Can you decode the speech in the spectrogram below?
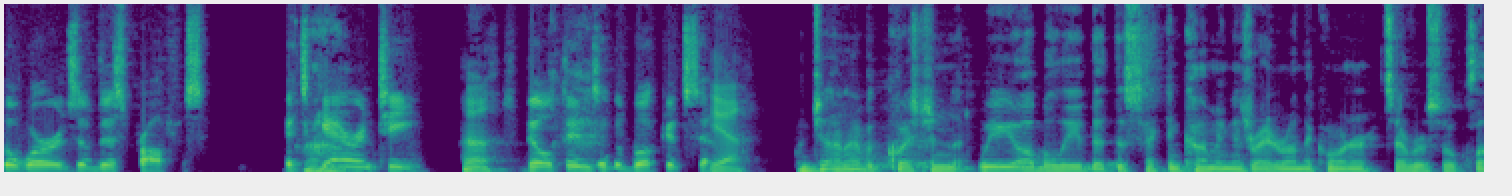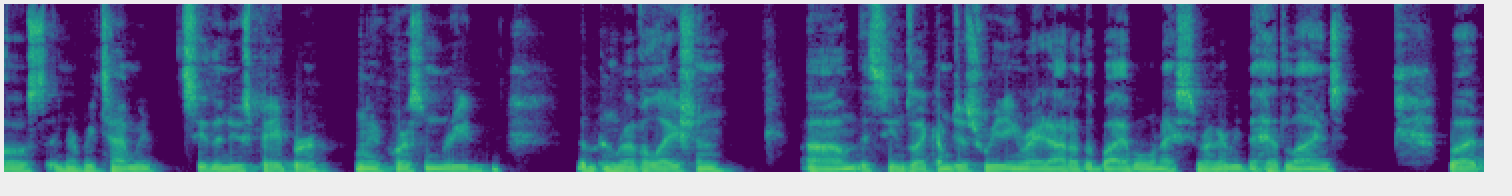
the words of this prophecy. It's uh-huh. guaranteed. Huh. It's built into the book itself. Yeah. John, I have a question. We all believe that the second coming is right around the corner. It's ever so close. And every time we see the newspaper, and of course, and read Revelation, um, it seems like I'm just reading right out of the Bible when I, when I read the headlines. But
